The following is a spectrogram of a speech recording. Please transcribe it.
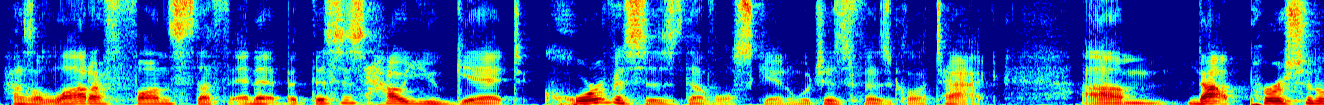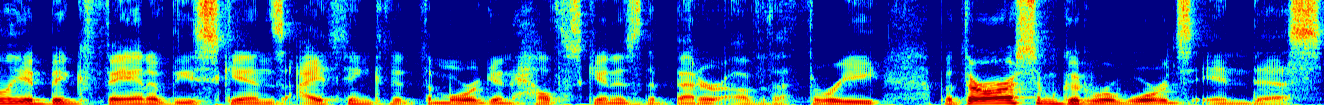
has a lot of fun stuff in it, but this is how you get Corvus's Devil Skin, which is physical attack. Um, not personally a big fan of these skins. I think that the Morrigan Health skin is the better of the three, but there are some good rewards in this.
